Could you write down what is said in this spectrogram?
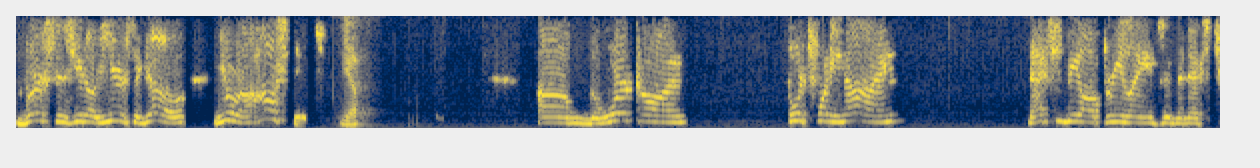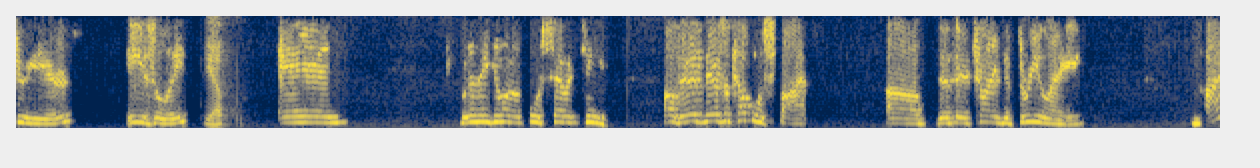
Versus, you know, years ago, you were a hostage. Yep. um, the work on 429, that should be all three lanes in the next two years, easily. Yep. And what are they doing on 417? Oh, there, there's a couple of spots uh, that they're trying to three lane. I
